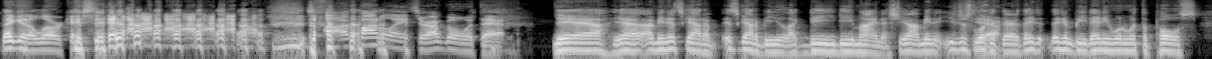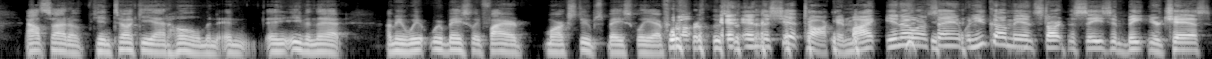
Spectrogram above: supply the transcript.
They get a lowercase. so, uh, final answer. I'm going with that. Yeah, yeah. I mean, it's gotta it's gotta be like D D minus. You know, I mean, you just look Yeah. at there. They they didn't beat anyone with the pulse outside of Kentucky at home, and and, and even that. I mean, we we're basically fired Mark Stoops basically after Well, and, and the shit talking, Mike. You know what I'm saying? When you come in starting the season beating your chest,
